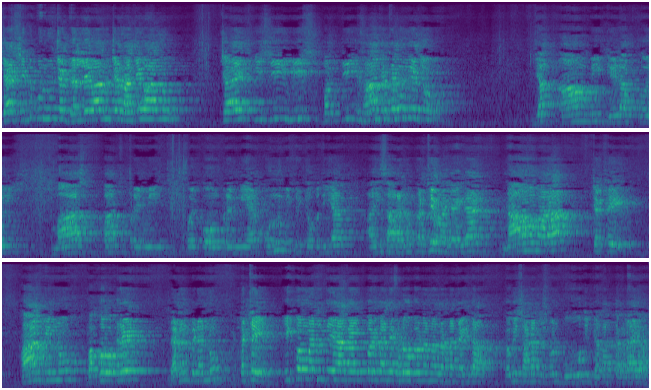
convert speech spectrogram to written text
ਚਾਹੇ ਸਿੱਧਪੁਰ ਨੂੰ, ਚਾਹੇ ਡੱਲੇਵਾਲ ਨੂੰ, ਚਾਹੇ ਰਾਜੇਵਾਲ ਨੂੰ, ਚਾਹੇ ਕਿਸੇ ਵੀ ਬੱਤੀ ਕਿਸਾਨ ਜਥੇਬੰਦੀਆਂ ਚੋਂ, ਜਾਂ ਆਮ ਵੀ ਜਿਹੜਾ ਕੋਈ ਮਾਸ ਪੰਥ ਪ੍ਰੇਮੀ, ਕੋਈ ਕੌਮ ਪ੍ਰੇਮੀ ਹੈ ਉਹਨੂੰ ਵੀ ਕੋਈ ਚੁੱਭਦੀ ਹੈ ਅਸੀਂ ਸਾਰਿਆਂ ਨੂੰ ਇਕੱਠੇ ਹੋਣਾ ਚਾਹੀਦਾ ਹੈ। ਨਾਮ ਹਮਾਰਾ ਚੱਠੇ। ਖਾਣ ਪੀਣ ਨੂੰ ਵੱਖੋ ਵੱਖਰੇ, ਲੜਨ ਪਿੜਨ ਨੂੰ ਇਕੱਠੇ। ਇੱਕੋ ਮੰਚ ਤੇ ਆ ਕੇ ਇੱਕੋ ਜਗ੍ਹਾ ਤੇ ਖੜੋ ਕੇ ਉਹਨਾਂ ਨਾਲ ਲੜਨਾ ਚਾਹੀਦਾ, ਕਿਉਂਕਿ ਸਾਡਾ ਦੁਸ਼ਮਣ ਬਹੁਤ ਹੀ ਜ਼ਿਆਦਾ ਤਗੜਾ ਆ।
